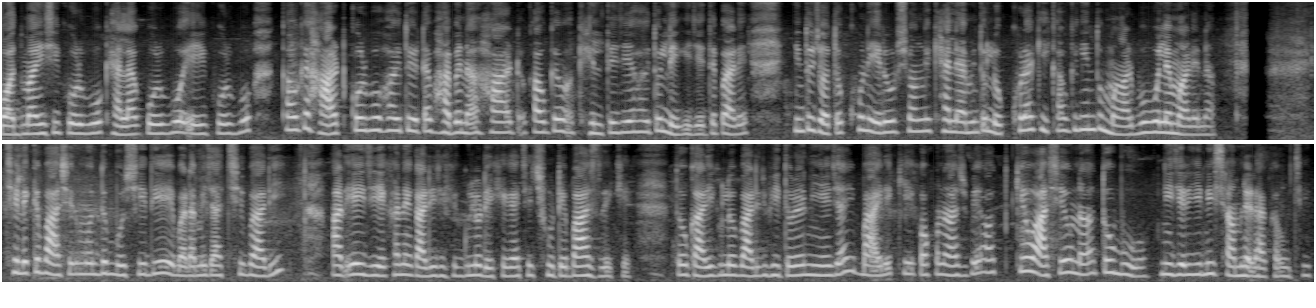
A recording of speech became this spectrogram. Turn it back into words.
বদমাইশি করব, খেলা করব, এই করব। কাউকে হার্ট করব হয়তো এটা ভাবে না। হার্ট কাউকে খেলতে যেয়ে হয়তো লেগে যেতে পারে। কিন্তু যতক্ষণ এর ওর সঙ্গে খেলে, আমি তো লক্ষ্য রাখি, কাউকে কিন্তু মারবো বলে মারে না। ছেলেকে বাসের মধ্যে বসিয়ে দিয়ে এবার আমি যাচ্ছি বাড়ি। আর এই যে এখানে গাড়ি রেখেগুলো রেখে গেছে ছুটে বাস দেখে। তো গাড়িগুলো বাড়ির ভিতরে নিয়ে যাই। বাইরে কে কখন আসবে? কেউ আসেও না, তবুও নিজের জিনিস সামলে রাখা উচিত।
